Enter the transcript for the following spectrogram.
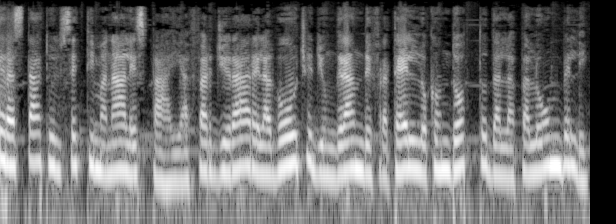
Era stato il settimanale Spy a far girare la voce di un grande fratello condotto dalla Palombelli.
